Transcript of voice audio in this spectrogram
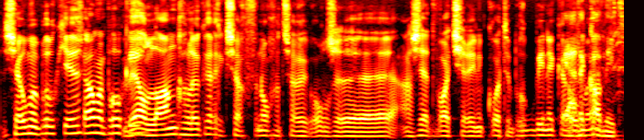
Zomerbroekje. Zomerbroekje. Wel lang gelukkig. Ik zag vanochtend zag ik onze eh, AZ-watcher in een korte broek binnenkomen. ja, dat kan niet.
